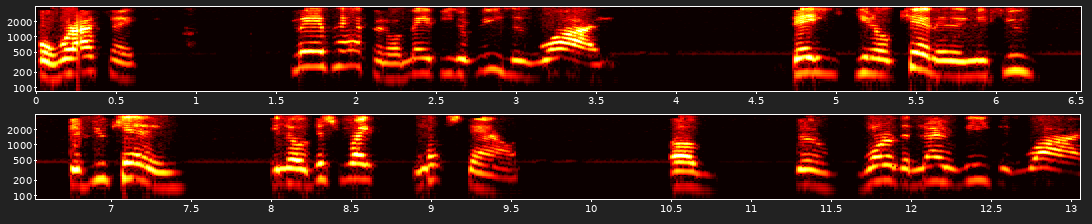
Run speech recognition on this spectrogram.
or what I think may have happened or maybe the reasons why they, you know, can. And if you, if you can, you know, just write notes down of the one of the nine reasons why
